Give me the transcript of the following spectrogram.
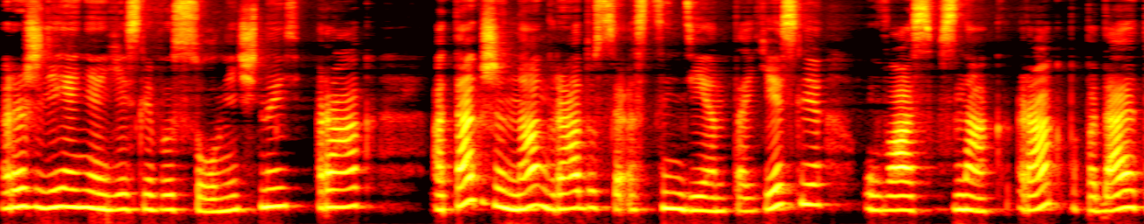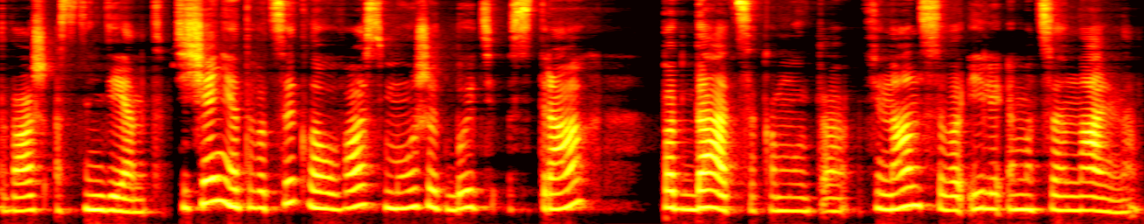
рождения, если вы солнечный рак, а также на градусы асцендента, если у вас в знак рак попадает ваш асцендент. В течение этого цикла у вас может быть страх поддаться кому-то финансово или эмоционально.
